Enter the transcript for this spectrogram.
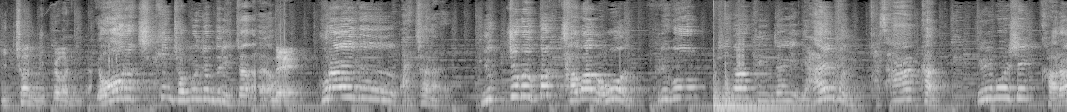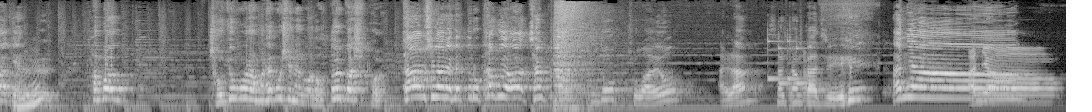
2,600원입니다. 여러 치킨 전문점들이 있잖아요. 네. 후라이드 많잖아요. 육즙을 꽉 잡아놓은 그리고 피가 굉장히 얇은 바삭한 일본식 가라게를 한번 적용을 한번 해보시는 건 어떨까 싶어요. 다음 시간에 뵙도록 하고요. 잠깐 구독, 좋아요, 알람 설정까지. 안녕. 안녕.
